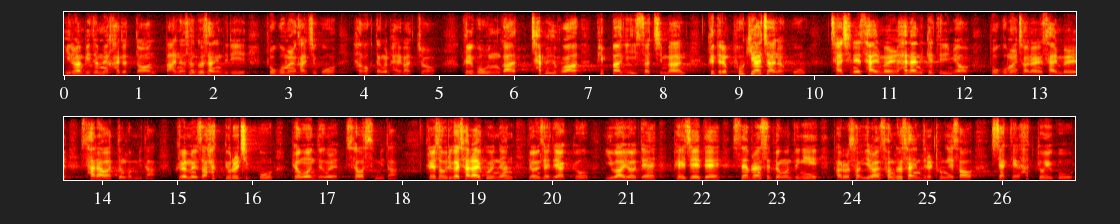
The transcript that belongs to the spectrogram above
이러한 믿음을 가졌던 많은 선교사님들이 복음을 가지고 한국 땅을 밟았죠. 그리고 온갖 차별과 핍박이 있었지만 그들은 포기하지 않았고 자신의 삶을 하나님께 드리며 복음을 전하는 삶을 살아왔던 겁니다. 그러면서 학교를 짓고 병원 등을 세웠습니다. 그래서 우리가 잘 알고 있는 연세대학교, 이화여대, 배재대, 세브란스 병원 등이 바로 이러한 선교사님들을 통해서 시작된 학교이고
